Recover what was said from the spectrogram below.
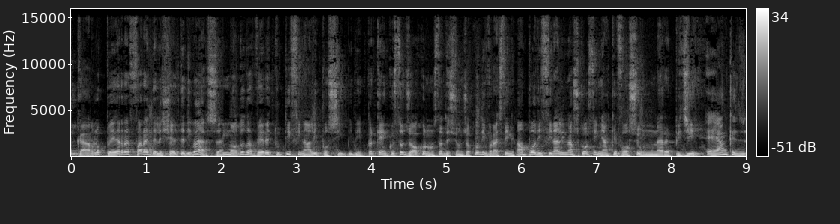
rigiocarlo per fare delle scelte diverse, in modo da avere tutti i finali possibili. Perché in questo gioco, nonostante sia un gioco di wrestling, ha un po' di finali nascosti, neanche fosse un RPG. E anche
